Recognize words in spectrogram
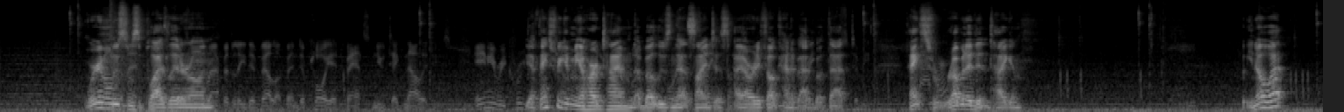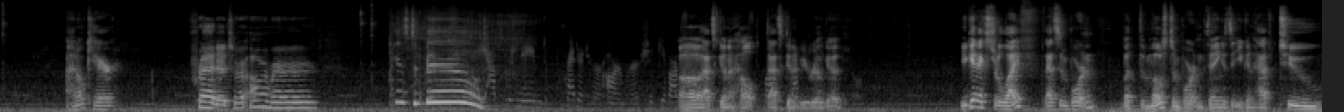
We're gonna lose some supplies later on. Rapidly develop and deploy advanced new technologies. Any Yeah, thanks for giving me a hard time about losing that scientist. I already felt kind of bad about that. Thanks for rubbing it in, Tygan. But you know what? I don't care. Predator armor. Instant build. The aptly named Predator armor should give our Oh, that's gonna help. That's gonna be real good. You get extra life. That's important. But the most important thing is that you can have two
